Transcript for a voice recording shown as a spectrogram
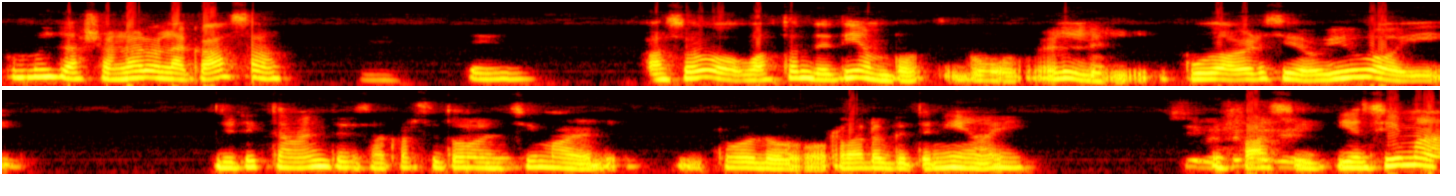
¿cómo es? Allanaron la casa, Mm. eh, pasó bastante tiempo. Tipo, él, él pudo haber sido vivo y directamente sacarse todo encima, el- todo lo raro que tenía ahí. Sí, pero Es que fácil. Y encima,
